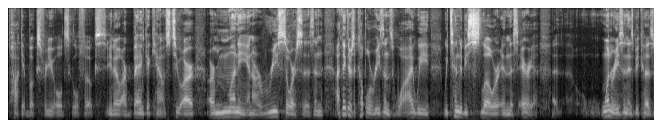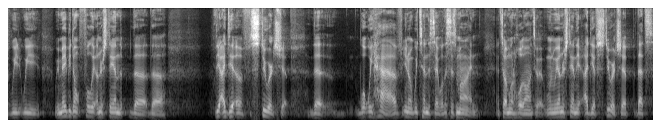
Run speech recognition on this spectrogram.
pocketbooks for you old school folks, you know, our bank accounts, to our, our money and our resources. And I think there's a couple of reasons why we, we tend to be slower in this area. Uh, one reason is because we, we, we maybe don't fully understand the, the, the, the idea of stewardship. The, what we have, you know, we tend to say, well, this is mine. And so I'm going to hold on to it. When we understand the idea of stewardship, that's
